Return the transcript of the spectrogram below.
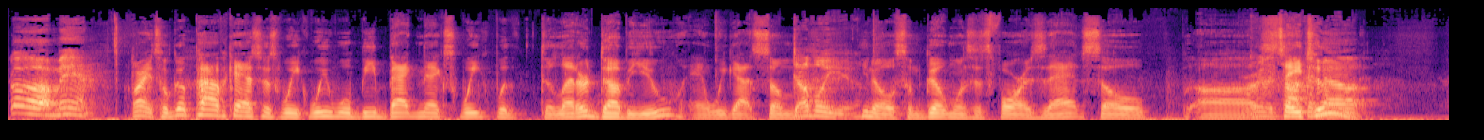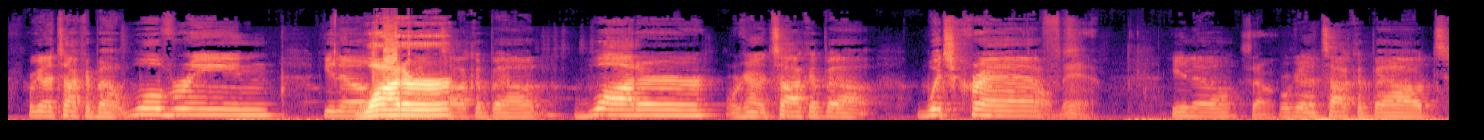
Oh man. All right, so good podcast this week. We will be back next week with the letter W, and we got some W. you know, some good ones as far as that. So uh, stay tuned. About, we're gonna talk about Wolverine. You know, Water. We're talk about water. We're gonna talk about witchcraft. oh man, You know, Sound- we're gonna talk about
